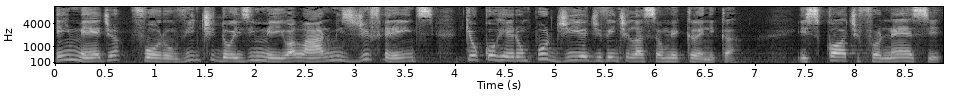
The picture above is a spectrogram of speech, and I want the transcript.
Em média, foram 22,5 alarmes diferentes que ocorreram por dia de ventilação mecânica. Scott fornece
